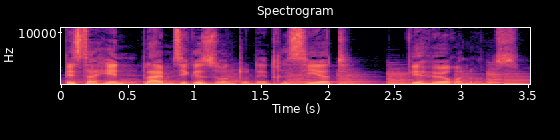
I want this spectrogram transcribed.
Bis dahin bleiben Sie gesund und interessiert. Wir hören uns.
